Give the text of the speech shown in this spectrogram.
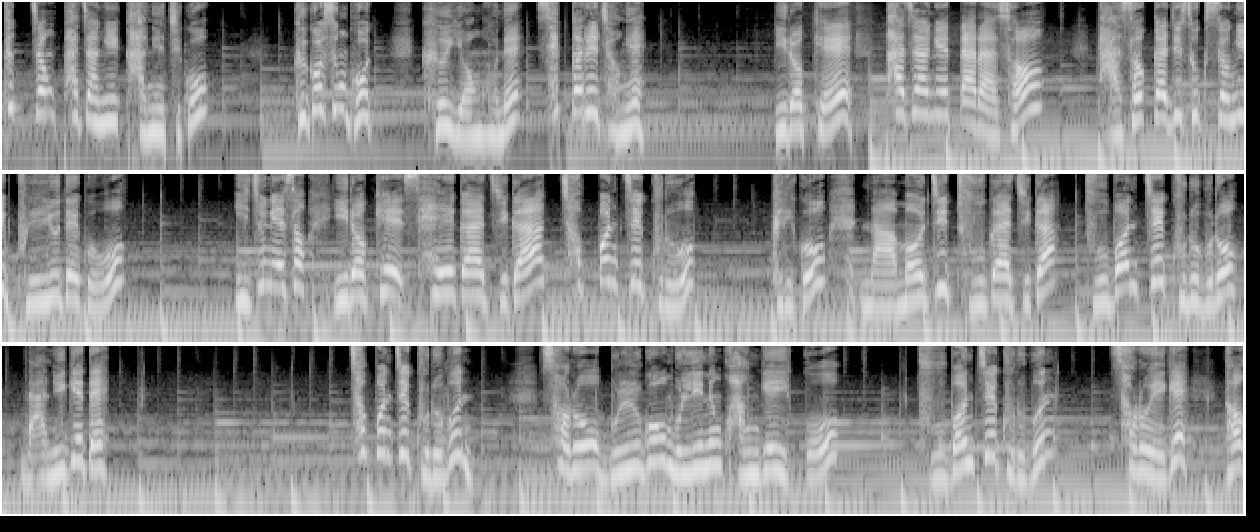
특정 파장이 강해지고 그것은 곧 그 영혼의 색깔을 정해. 이렇게 파장에 따라서 다섯 가지 속성이 분류되고 이 중에서 이렇게 세 가지가 첫 번째 그룹 그리고 나머지 두 가지가 두 번째 그룹으로 나뉘게 돼. 첫 번째 그룹은 서로 물고 물리는 관계에 있고 두 번째 그룹은 서로에게 더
